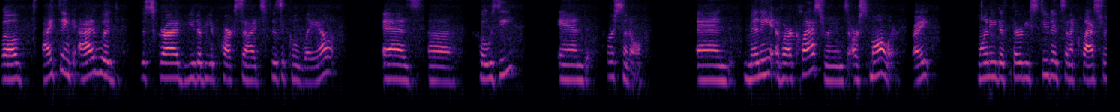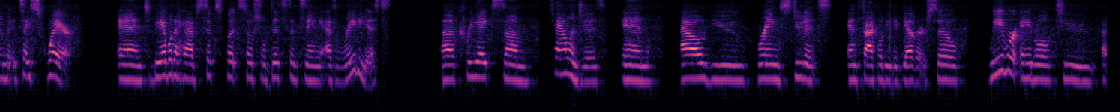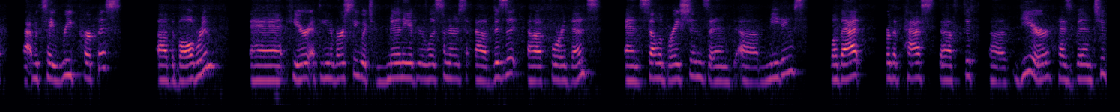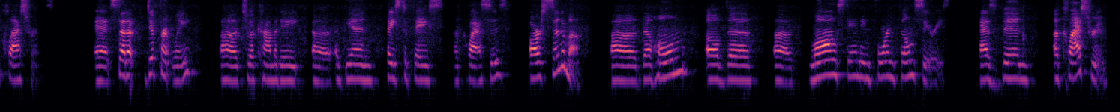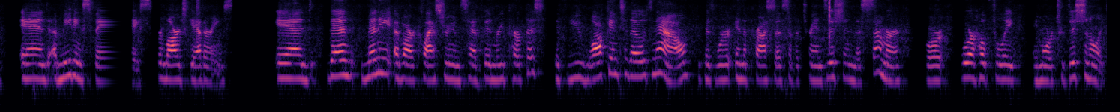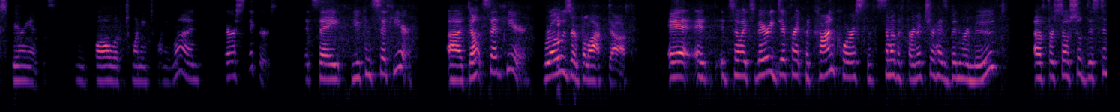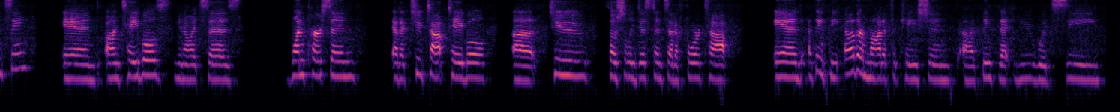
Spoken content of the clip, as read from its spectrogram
Well, I think I would describe UW Parkside's physical layout as uh, cozy and personal. And many of our classrooms are smaller, right? 20 to 30 students in a classroom, it's a square. And to be able to have six foot social distancing as a radius uh, creates some challenges in how you bring students and faculty together. So we were able to, uh, I would say, repurpose uh, the ballroom here at the university, which many of your listeners uh, visit uh, for events and celebrations and uh, meetings. Well, that for the past uh, fifth, uh, year has been two classrooms uh, set up differently to accommodate, again, face to face classes. Our cinema, the home of the long standing foreign film series, has been a classroom and a meeting space for large gatherings. And then many of our classrooms have been repurposed. If you walk into those now, because we're in the process of a transition this summer for, for hopefully a more traditional experience in fall of 2021, there are stickers that say you can sit here. Uh, don't sit here. Rows are blocked off. It, it, it, so it's very different. The concourse, the, some of the furniture has been removed uh, for social distancing. And on tables, you know, it says one person at a two top table, uh, two socially distanced at a four top. And I think the other modification I think that you would see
